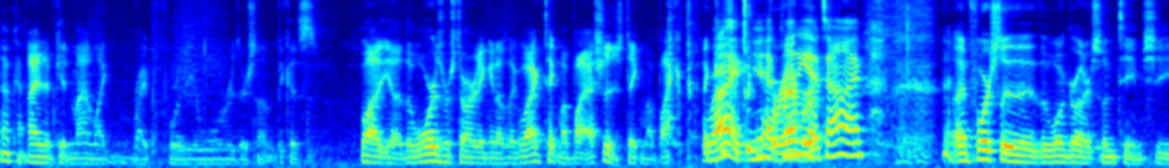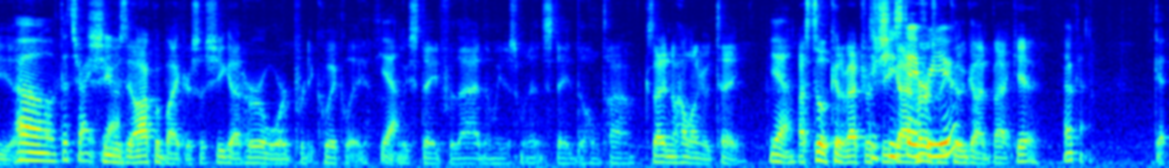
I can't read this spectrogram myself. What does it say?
Okay. I ended up getting mine like right before the awards or something because, well, yeah, the wars were starting, and I was like, well, I can take my bike. I should have just taken my bike back. Right, you had forever. plenty of time. Unfortunately, the, the one girl on our swim team, she uh, oh, that's right, she yeah. was the aqua biker, so she got her award pretty quickly. Yeah, we stayed for that, and then we just went and stayed the whole time because I didn't know how long it would take. Yeah, I still could have after Did she, she got hers, we could have gotten back. Yeah. Okay. Good.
